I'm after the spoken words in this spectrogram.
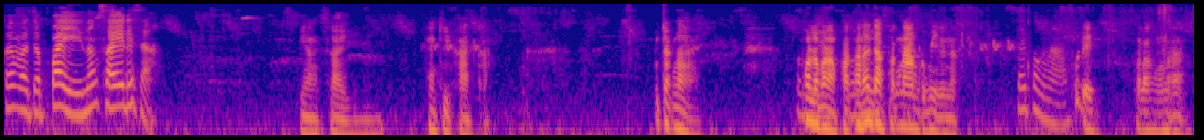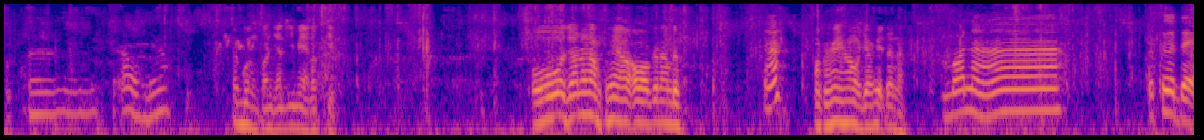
ก็ว่าจะไปนังไซได้ซะอีนางใส่แห้งขี้คร้านค่ะรู้จักหลายพอเราบางพักอันนั้นดังพักน้ำก็มีเลยนะใส่ผักหนาวพูดเองพลังของน้เออเอ้านี่เนาะำไปเบิ่งตอนยันอีเมลเราเก็บโอ้ย้อนแนะนำให้เอาออกกันนั่งเด้อฮะเอาไปให้เฮาอย่าเฮ็ดนั่นน่ะบ่นะ กระเทิดแดด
